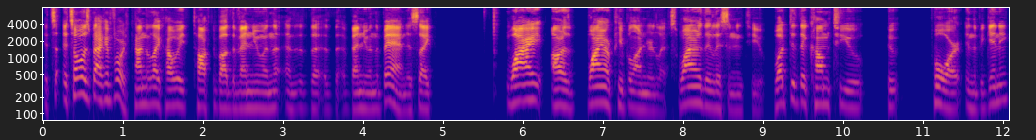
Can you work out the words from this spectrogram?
it's it's always back and forth, kind of like how we talked about the venue and the and the, the, the venue and the band. It's like why are why are people on your list? Why are they listening to you? What did they come to you to for in the beginning?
